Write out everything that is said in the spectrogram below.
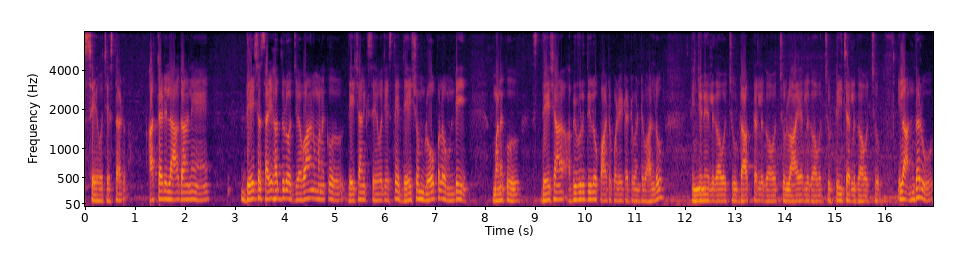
సేవ చేస్తాడు. అతడిలాగానే దేశ సరిహద్దులో జవాను మనకు దేశానికి సేవ చేస్తే దేశం లోపల ఉండి మనకు దేశ అభివృద్ధిలో పాటుపడేటటువంటి వాళ్ళు ఇంజనీర్లు కావచ్చు డాక్టర్లు కావచ్చు లాయర్లు కావచ్చు టీచర్లు కావచ్చు. ఇలా అందరూ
